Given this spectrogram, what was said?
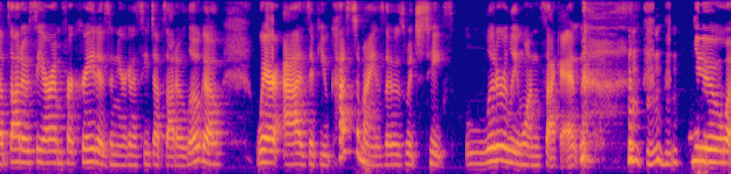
Dubsado CRM for creatives and you're going to see Dubsado logo. Whereas if you customize those, which takes literally one second, you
